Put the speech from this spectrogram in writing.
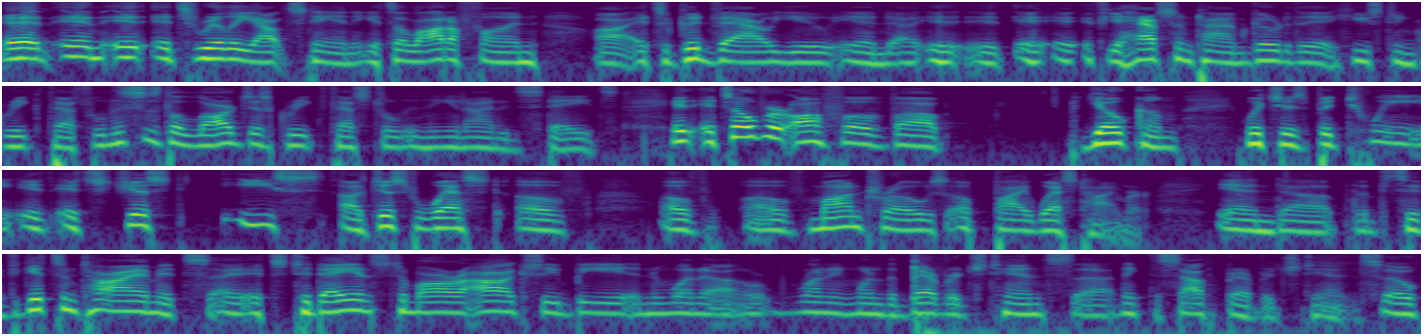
and and it, it's really outstanding. It's a lot of fun. Uh, it's a good value, and uh, it, it, if you have some time, go to the Houston Greek Festival. This is the largest Greek festival in the United States. it's over off of. Uh, Yoakum, which is between it's just east, uh, just west of of of Montrose up by Westheimer. And uh, so if you get some time, it's uh, it's today and it's tomorrow. I'll actually be in one uh, running one of the beverage tents. Uh, I think the South Beverage tent. So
